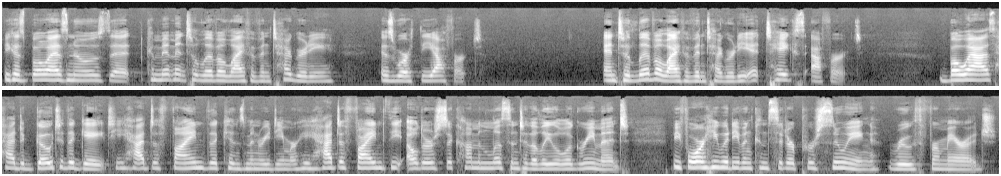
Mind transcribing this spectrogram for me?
Because Boaz knows that commitment to live a life of integrity is worth the effort. And to live a life of integrity, it takes effort. Boaz had to go to the gate. He had to find the kinsman redeemer. He had to find the elders to come and listen to the legal agreement before he would even consider pursuing Ruth for marriage.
